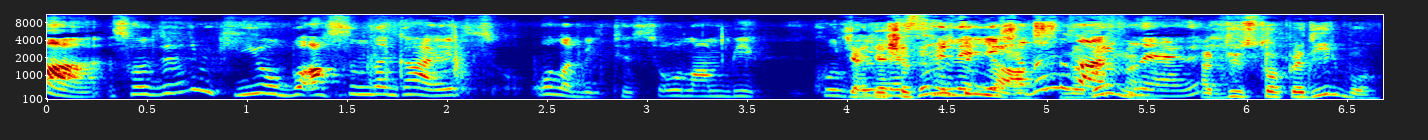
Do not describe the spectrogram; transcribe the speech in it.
ama sonra dedim ki yo bu aslında gayet olabilitesi olan bir kurgu Ya yaşadığımız mesele. dünya Yaşadığımız aslında, değil mi? yani. Ha, distopya değil bu.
